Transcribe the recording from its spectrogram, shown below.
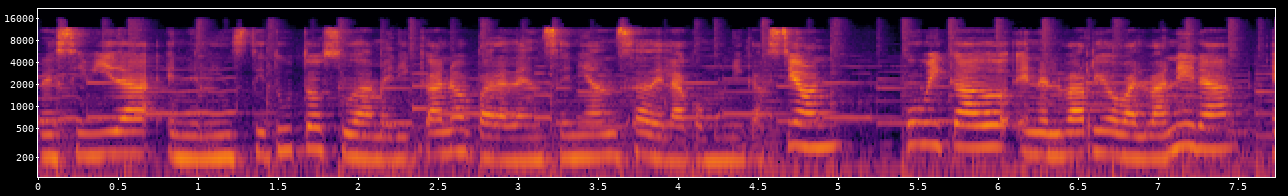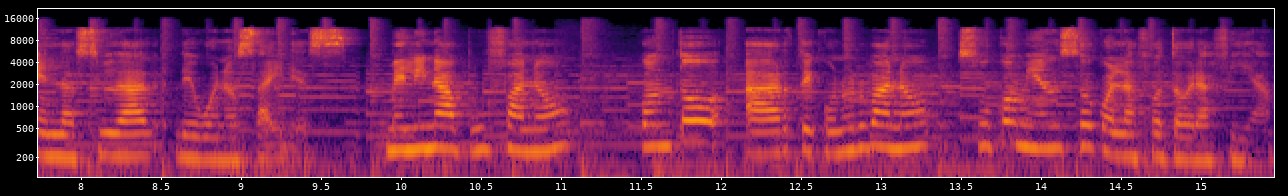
recibida en el Instituto Sudamericano para la Enseñanza de la Comunicación, ubicado en el barrio Balvanera, en la ciudad de Buenos Aires. Melina Búfano contó a Arte con Urbano su comienzo con la fotografía.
